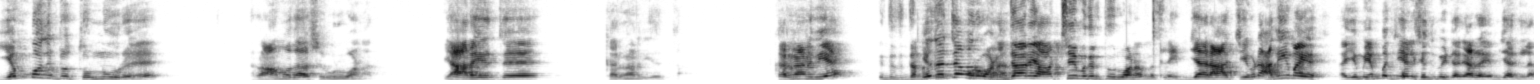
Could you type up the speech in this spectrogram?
எண்பது டு தொண்ணூறு ராமதாஸ் உருவானார். யாரை எதிர்த்து? கருணாநிதி எதிர்த்தான் கருணாநிதிய எதிர்த்து. எதிர்த்தா உருவானார். எம்ஜிஆர் ஆட்சியும் எதிர்த்து உருவானார்ல இல்ல எம்ஜிஆர் ஆட்சியை விட அதிகமா எம் எண்பத்தி ஏழு செத்து போயிட்டார். யாரு? எம்ஜிஆர் இல்ல.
